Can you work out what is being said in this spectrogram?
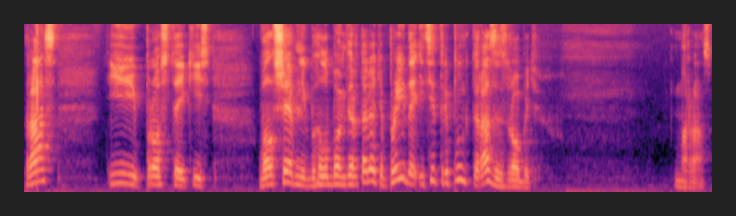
Раз. І просто якийсь волшебник в голубому вертольоті прийде і ці три пункти раз і зробить. Маразм.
